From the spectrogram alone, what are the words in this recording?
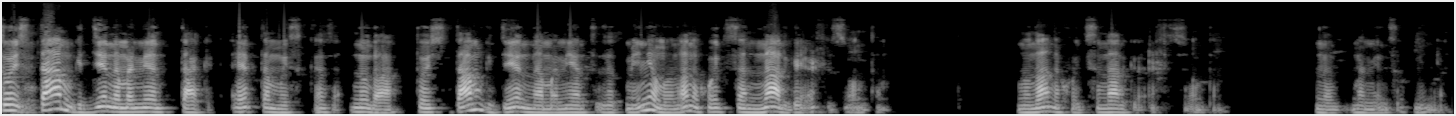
То есть там, где на момент так, это мы сказали. Ну да, то есть там, где на момент затмения Луна находится над горизонтом. Луна находится над горизонтом на момент затмения.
